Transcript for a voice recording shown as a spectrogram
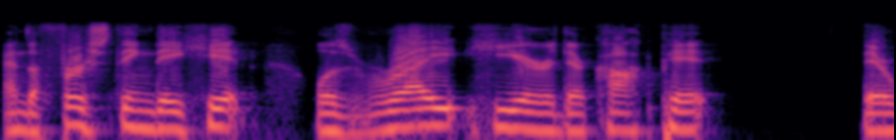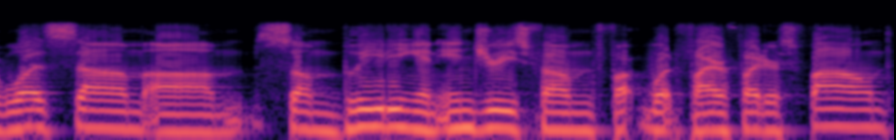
and the first thing they hit was right here, their cockpit. There was some um, some bleeding and injuries from f- what firefighters found.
